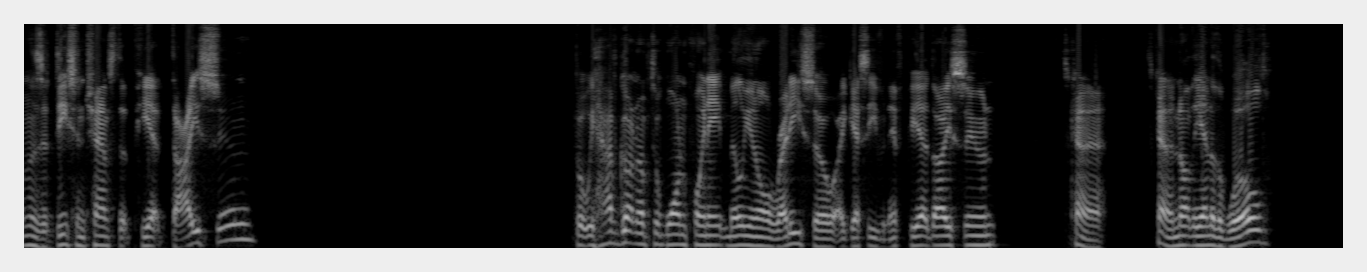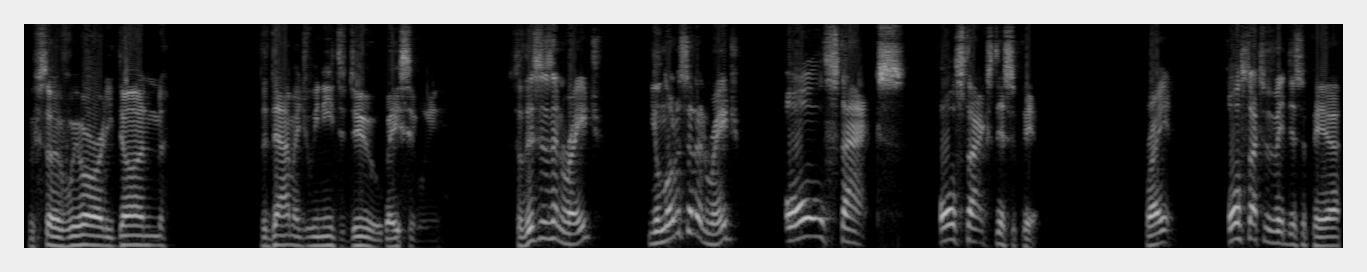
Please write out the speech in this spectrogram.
And there's a decent chance that Piett dies soon. but we have gotten up to 1.8 million already. So I guess even if Piett dies soon, it's kind of it's kind of not the end of the world. We've of we've already done the damage we need to do basically. So this is enrage. You'll notice that enrage, all stacks, all stacks disappear. Right? All stacks of it disappear,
